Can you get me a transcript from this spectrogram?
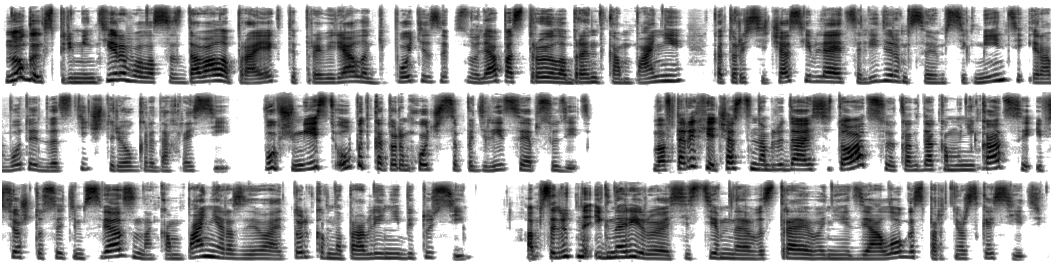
Много экспериментировала, создавала проекты, проверяла гипотезы, с нуля построила бренд компании, который сейчас является лидером в своем сегменте и работает в 24 городах России. В общем, есть опыт, которым хочется поделиться и обсудить. Во-вторых, я часто наблюдаю ситуацию, когда коммуникации и все, что с этим связано, компания развивает только в направлении B2C, абсолютно игнорируя системное выстраивание диалога с партнерской сетью.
